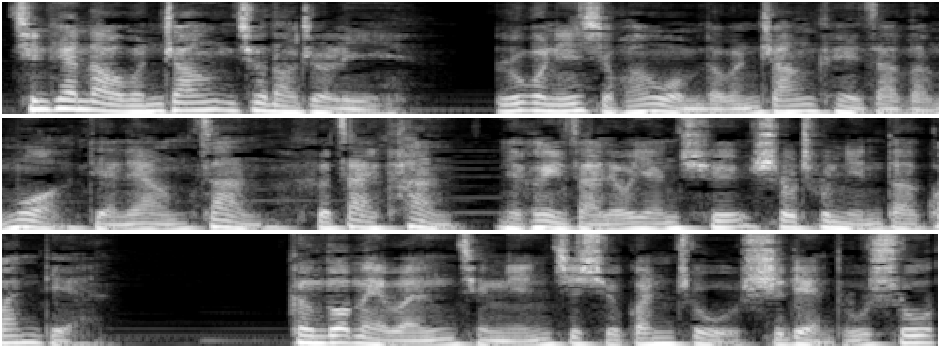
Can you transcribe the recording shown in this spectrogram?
今天的文章就到这里。如果您喜欢我们的文章，可以在文末点亮赞和再看，也可以在留言区说出您的观点。更多美文，请您继续关注十点读书，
